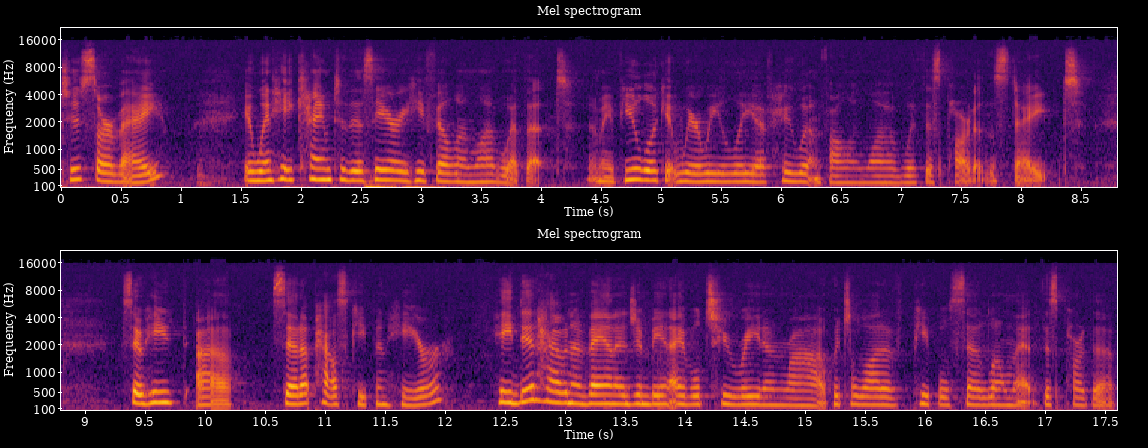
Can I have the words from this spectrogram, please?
to survey, and when he came to this area, he fell in love with it. I mean, if you look at where we live, who wouldn't fall in love with this part of the state? So he uh, set up housekeeping here. He did have an advantage in being able to read and write, which a lot of people settled on that this part of the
